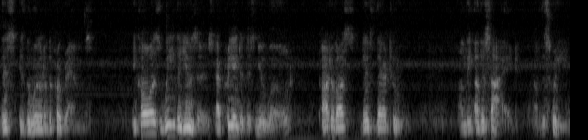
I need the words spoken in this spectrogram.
This is the world of the programs. Because we, the users, have created this new world, part of us lives there too, on the other side of the screen.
